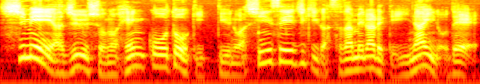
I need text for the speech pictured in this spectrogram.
氏名や住所の変更登記っていうのは申請時期が定められていないので、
